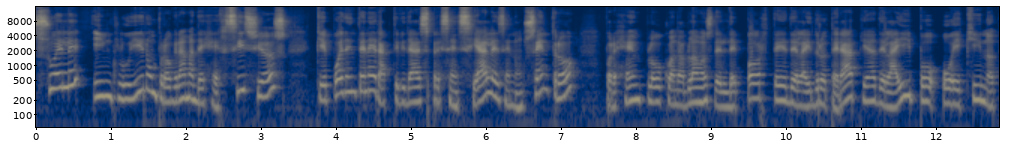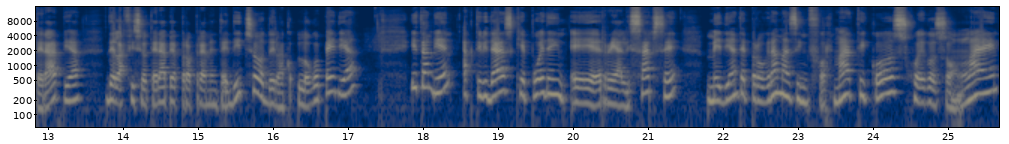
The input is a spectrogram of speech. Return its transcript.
suele incluir un programa de ejercicios que pueden tener actividades presenciales en un centro, por ejemplo, cuando hablamos del deporte, de la hidroterapia, de la hipo o equinoterapia, de la fisioterapia propiamente dicho, de la logopedia, y también actividades que pueden eh, realizarse mediante programas informáticos, juegos online,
